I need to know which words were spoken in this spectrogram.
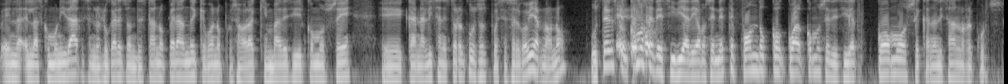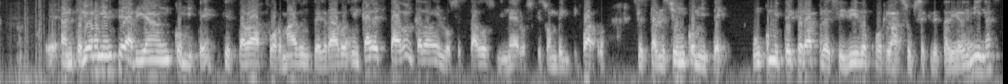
en, las comunidades, en los lugares donde están operando y que, bueno, pues ahora quien va a decidir cómo se eh, canalizan estos recursos, pues es el gobierno, ¿no? ¿Ustedes cómo se decidía, digamos, en este fondo, cómo, se decidía cómo se canalizaban los recursos? Eh, anteriormente había un comité que estaba formado, integrado en cada estado, en cada uno de los estados mineros, que son 24, se estableció un comité, un comité que era presidido por la subsecretaría de Minas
